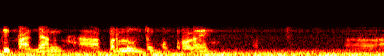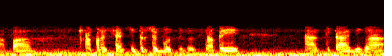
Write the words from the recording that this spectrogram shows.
dipandang eh, perlu untuk memperoleh eh, apa apresiasi tersebut gitu. Tapi eh, kita juga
